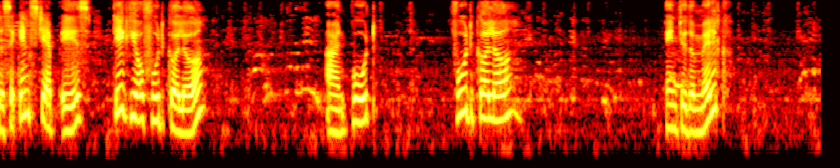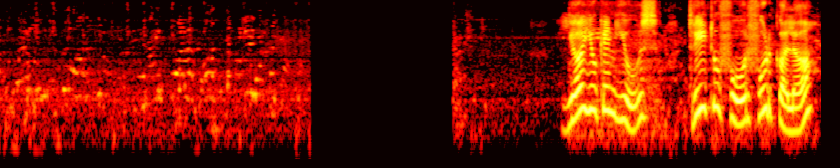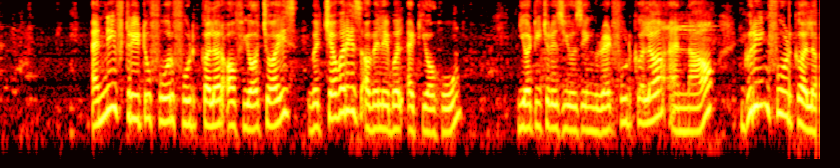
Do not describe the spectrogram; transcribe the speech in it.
the second step is take your food color and put food color into the milk Here you can use 3 to 4 food color any 3 to 4 food color of your choice whichever is available at your home. Your teacher is using red food color and now green food color.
